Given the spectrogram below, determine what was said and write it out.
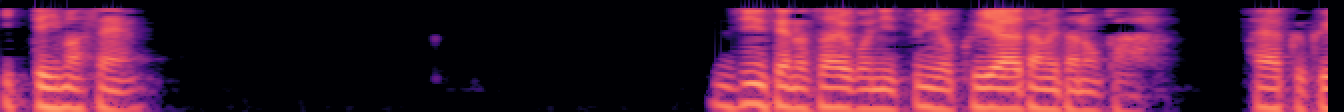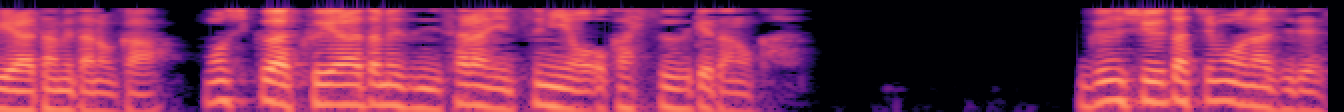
言っていません。人生の最後に罪を悔い改めたのか、早く悔い改めたのか、もしくは悔い改めずにさらに罪を犯し続けたのか。群衆たちも同じです。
